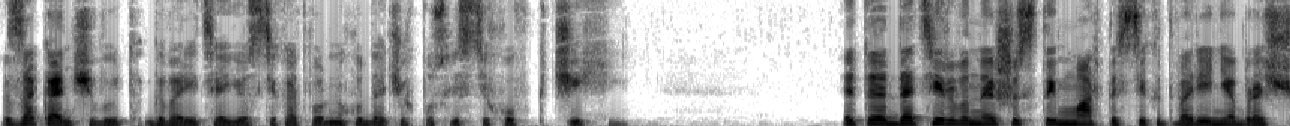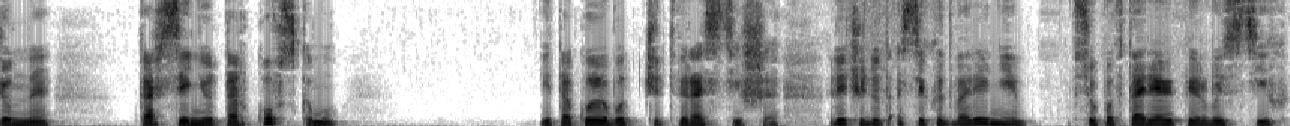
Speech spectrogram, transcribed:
заканчивают говорить о ее стихотворных удачах после стихов к Чехии. Это датированное 6 марта стихотворение, обращенное к Арсению Тарковскому, и такое вот четверостишее. Речь идет о стихотворении, все повторяю первый стих,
